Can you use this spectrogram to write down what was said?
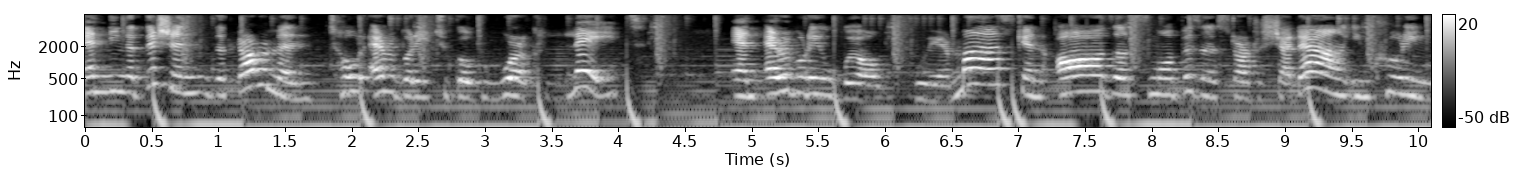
And in addition, the government told everybody to go to work late and everybody will wear masks and all the small business start to shut down including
